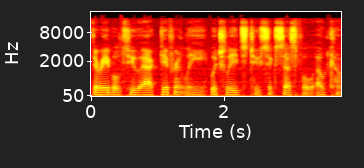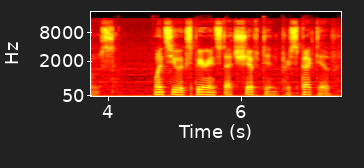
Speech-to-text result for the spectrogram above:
they're able to act differently, which leads to successful outcomes. Once you experience that shift in perspective,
